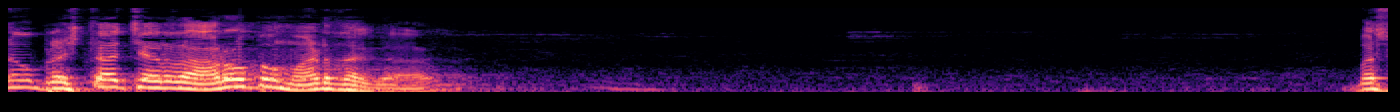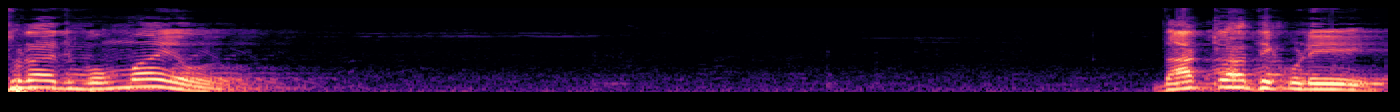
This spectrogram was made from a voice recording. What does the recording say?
ನಾವು ಭ್ರಷ್ಟಾಚಾರದ ಆರೋಪ ಮಾಡಿದಾಗ ಬಸವರಾಜ ಬೊಮ್ಮಾಯಿಯವರು. ದಾಖಲಾತಿ ಕೊಡಿ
